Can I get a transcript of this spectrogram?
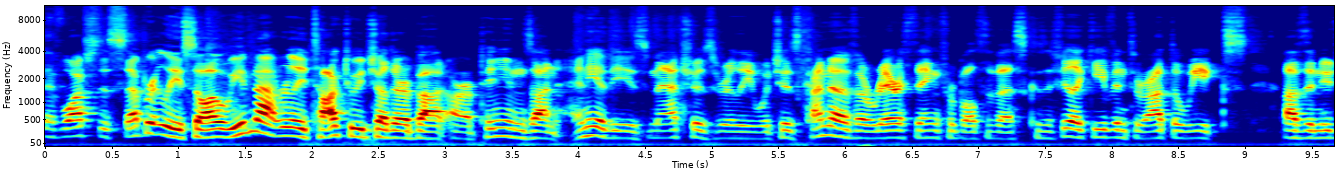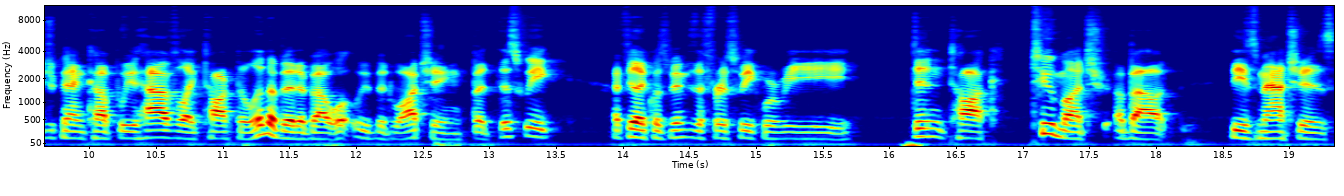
have watched this separately, so we've not really talked to each other about our opinions on any of these matches, really, which is kind of a rare thing for both of us. Because I feel like even throughout the weeks of the New Japan Cup, we have like talked a little bit about what we've been watching, but this week I feel like was maybe the first week where we didn't talk too much about these matches.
